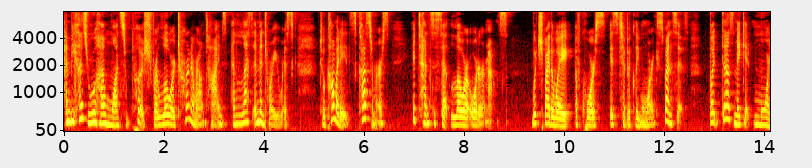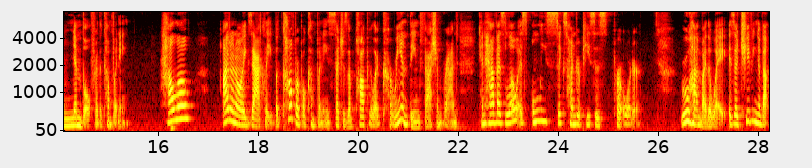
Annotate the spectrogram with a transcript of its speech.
And because Ruhan wants to push for lower turnaround times and less inventory risk to accommodate its customers, it tends to set lower order amounts, which, by the way, of course, is typically more expensive, but does make it more nimble for the company. How low? I don't know exactly, but comparable companies such as a popular Korean themed fashion brand can have as low as only 600 pieces per order. Ruhan, by the way, is achieving about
